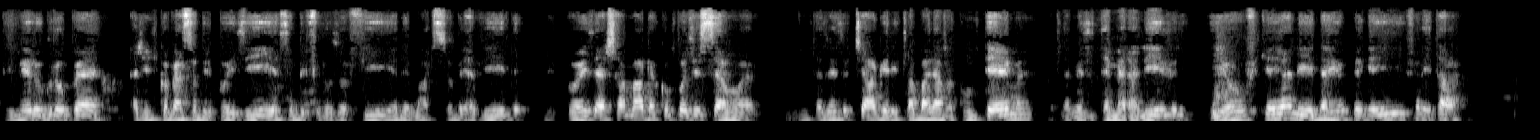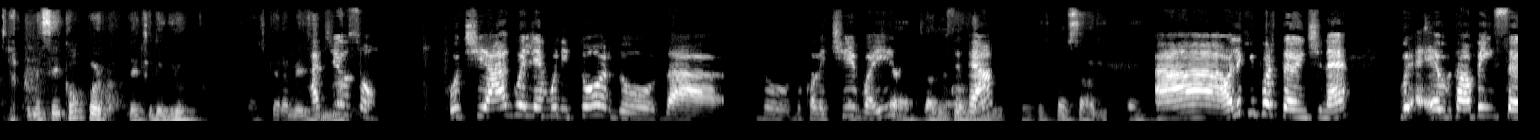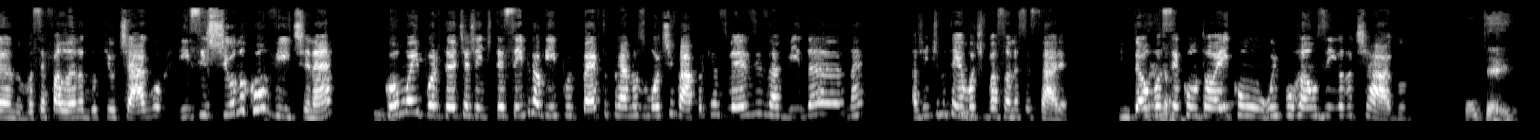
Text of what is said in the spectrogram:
Primeiro grupo é a gente conversa sobre poesia, sobre filosofia, debate sobre a vida. Depois é a chamada composição. Muitas vezes o Tiago ele trabalhava com tema, outra vez o tema era livre, e eu fiquei ali. Daí eu peguei e falei, tá, já comecei a compor dentro do grupo. Acho que era mesmo. Adilson, o Tiago, ele é monitor do, da, do, do coletivo aí? É, do CTA? Responsável. Ah, olha que importante, né? Eu estava pensando, você falando do que o Tiago insistiu no convite, né? Como é importante a gente ter sempre alguém por perto para nos motivar, porque às vezes a vida, né? A gente não tem a motivação necessária. Então Legal. você contou aí com o empurrãozinho do Thiago. Contei.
